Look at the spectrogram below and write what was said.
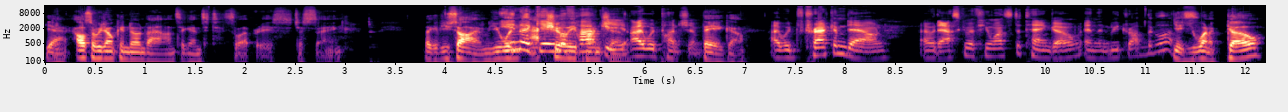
Yeah. Also, we don't condone violence against celebrities. Just saying. Like if you saw him, you In wouldn't actually punch hockey, him. I would punch him. There you go. I would track him down. I would ask him if he wants to tango, and then we'd drop the gloves. Yeah, you want to go?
